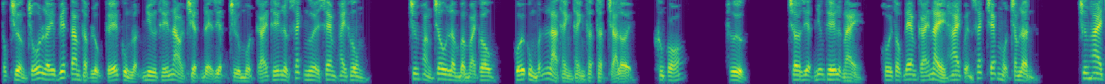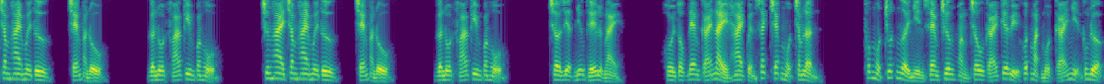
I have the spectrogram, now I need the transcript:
Tộc trưởng chỗ lấy viết tam thập lục kế cùng luận như thế nào triệt để diện trừ một cái thế lực sách ngươi xem hay không? Trương hoàng châu lầm bầm vài câu, cuối cùng vẫn là thành thành thật thật trả lời, không có. Ừ chờ diệt những thế lực này, hồi tộc đem cái này hai quyển sách chép một trăm lần. Chương hai trăm hai mươi b ố chém phản đồ. Gần đột phá kim quang hổ. Chương hai trăm hai mươi b ố chém phản đồ. Gần đột phá kim quang hổ chờ diệt những thế lực này. Hồi tộc đem cái này hai quyển sách chép một trăm lần. Phúc một chút người nhìn xem trương hoàng châu cái kia bị khuất mặt một cái nhịn không được,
